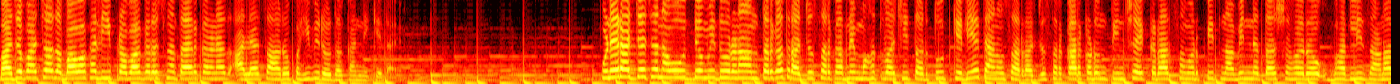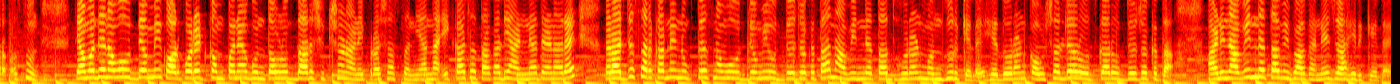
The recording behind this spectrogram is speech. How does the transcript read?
भाजपाच्या दबावाखाली ही प्रभाग रचना तयार करण्यात आल्याचा आरोपही विरोधकांनी केलाय. पुणे राज्याच्या नवउद्यमी धोरणाअंतर्गत राज्य सरकारने महत्वाची तरतूद केली आहे. त्यानुसार राज्य सरकारकडून तीनशे एकरात समर्पित नाविन्यता शहरं उभारली जाणार असून त्यामध्ये नवउद्यमी कॉर्पोरेट कंपन्या गुंतवणूकदार शिक्षण आणि प्रशासन यांना एका छताखाली आणण्यात येणार आहे. राज्य सरकारने नुकतेच नवउद्यमी उद्योजकता नाविन्यता धोरण मंजूर केलंय. हे धोरण कौशल्य रोजगार उद्योजकता आणि नाविन्यता विभागाने जाहीर केलंय.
